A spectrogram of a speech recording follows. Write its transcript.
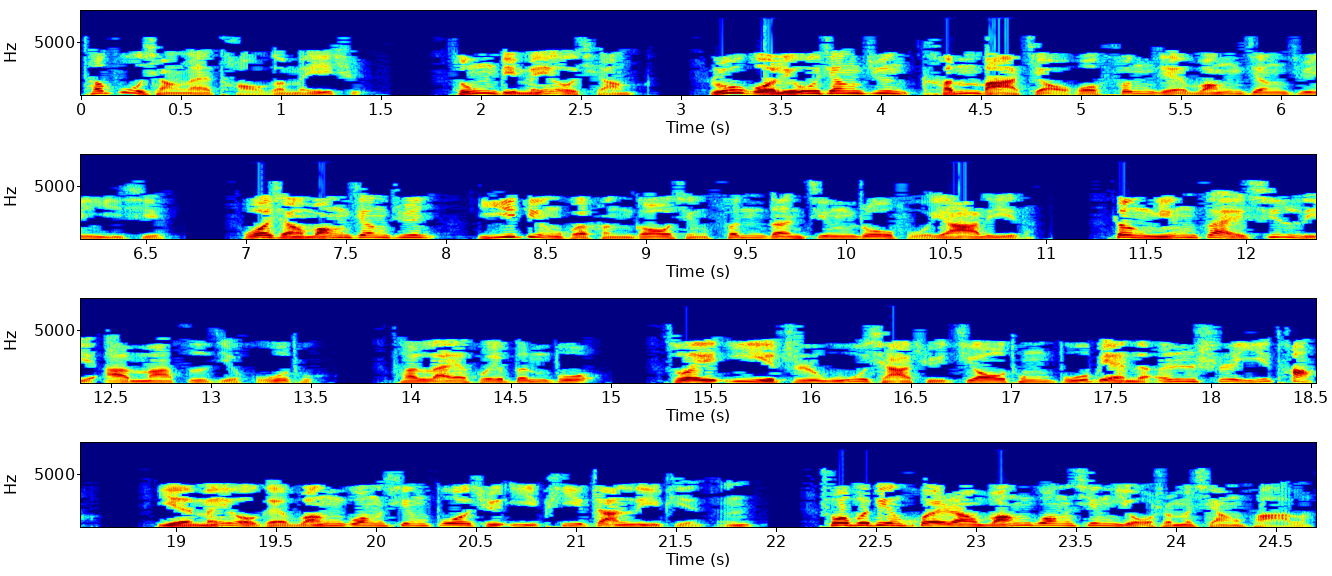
他不想来讨个没趣，总比没有强。如果刘将军肯把缴获分给王将军一些，我想王将军一定会很高兴分担荆州府压力的。邓明在心里暗骂自己糊涂，他来回奔波。所以一直无暇去交通不便的恩师一趟，也没有给王光兴拨去一批战利品，说不定会让王光兴有什么想法了。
